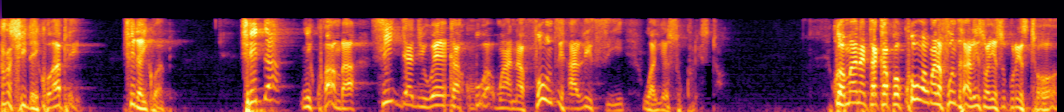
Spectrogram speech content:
Sasa shida iko wapi? Shida iko wapi? Shida ni kwamba sijajiweka kuwa mwanafunzi halisi wa yesu kristo. Kwa maana nitakapokuwa mwanafunzi halisi wa yesu kristo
